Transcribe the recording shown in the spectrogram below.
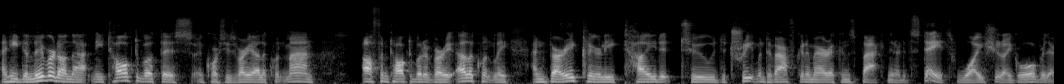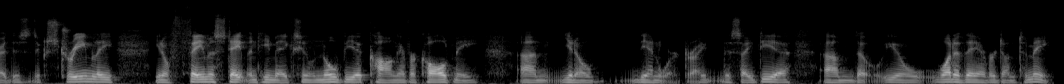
And he delivered on that, and he talked about this. Of course, he's a very eloquent man. Often talked about it very eloquently and very clearly tied it to the treatment of African Americans back in the United States. Why should I go over there? This is extremely, you know, famous statement he makes. You know, no Viet Cong ever called me, um, you know, the N word, right? This idea um, that you know, what have they ever done to me?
